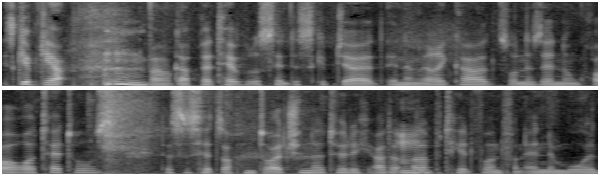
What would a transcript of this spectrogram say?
Es gibt ja, weil wir gerade bei Tattoos sind, es gibt ja in Amerika so eine Sendung Horror-Tattoos. Das ist jetzt auch im Deutschen natürlich ad Mhm. adaptiert worden von Endemol.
